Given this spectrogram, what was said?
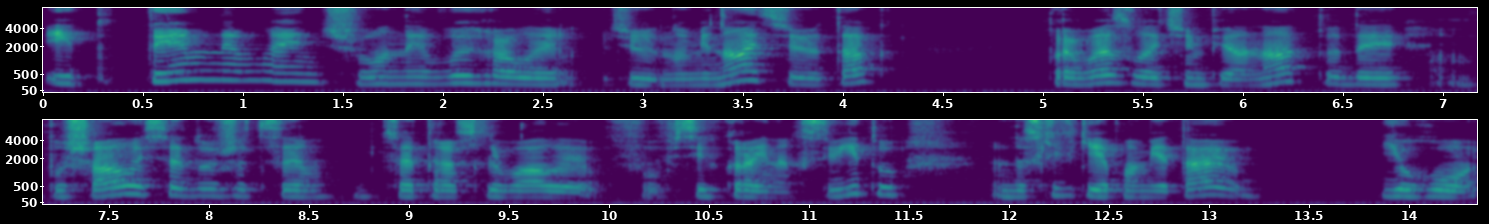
І тим не менш вони виграли цю номінацію, так? Привезли чемпіонат туди, пишалися дуже цим. Це транслювали в всіх країнах світу. Наскільки я пам'ятаю, його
